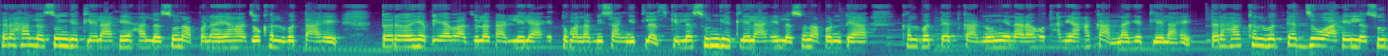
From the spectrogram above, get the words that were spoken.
तर हा लसूण घेतलेला आहे. हा लसूण आपण हा जो खलबत्ता आहे तर हे बिया बाजूला काढलेले आहेत. तुम्हाला मी सांगितलंच की लसूण घेतलेला आहे. लसूण आपण त्या खलबत्त्यात काढून घेणार आहोत आणि हा कांदा घेतलेला आहे. तर हा खलबत्त्यात जो आहे लसूण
